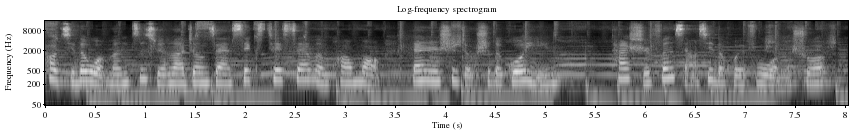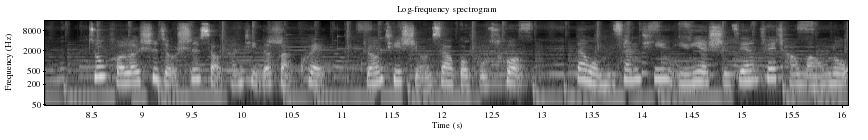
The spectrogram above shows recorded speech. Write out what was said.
好奇的我们咨询了正在 Sixty Seven Palmer 担任侍酒师的郭莹，他十分详细的回复我们说。综合了侍酒师小团体的反馈，整体使用效果不错。但我们餐厅营业时间非常忙碌，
